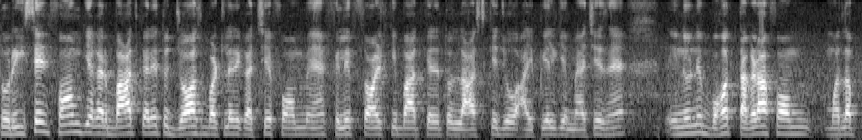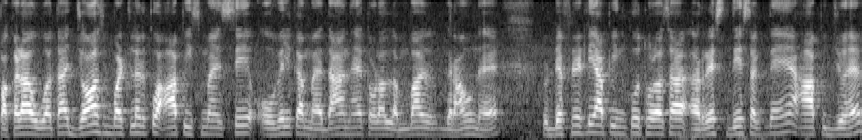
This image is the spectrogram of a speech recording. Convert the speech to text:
तो रीसेंट फॉर्म की अगर बात करें तो जॉस बटलर एक अच्छे फॉर्म में है। फिलिप सॉल्ट की बात करें तो लास्ट के जो आईपीएल के मैचेज हैं, इन्होंने बहुत तगड़ा फॉर्म मतलब पकड़ा हुआ था। जॉस बटलर को आप इस मैच से ओवल का मैदान है, थोड़ा लंबा ग्राउंड है तो डेफिनेटली आप इनको थोड़ा सा रेस्ट दे सकते हैं। आप जो है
